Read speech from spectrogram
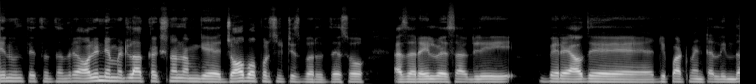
ಏನು ಅಂತ ಇತ್ತು ಅಂತಂದರೆ ಆಲ್ ಇಂಡಿಯಾ ಮೆಡಲ್ ಆದ ತಕ್ಷಣ ನಮಗೆ ಜಾಬ್ ಆಪರ್ಚುನಿಟೀಸ್ ಬರುತ್ತೆ. ಸೊ ಆ್ಯಸ್ ಅ ರೈಲ್ವೇಸ್ ಆಗಲಿ, ಬೇರೆ ಯಾವುದೇ ಡಿಪಾರ್ಟ್ಮೆಂಟಲ್ಲಿಂದ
